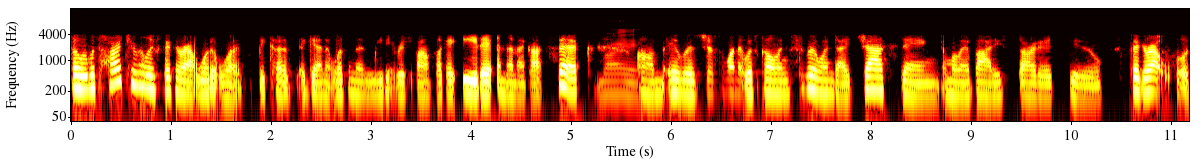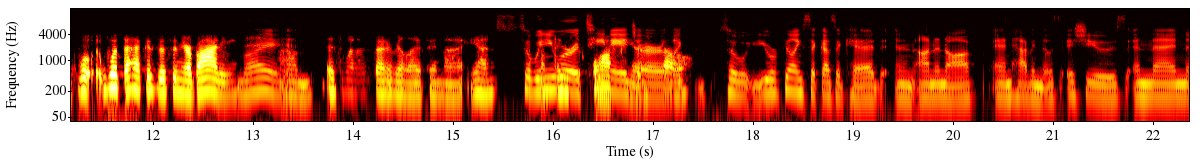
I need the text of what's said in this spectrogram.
So it was hard to really figure out what it was because again, it wasn't an immediate response. Like I ate it and then I got sick. Right. Um, it was just when it was going through and digesting and when my body started to figure out like what, what the heck is this in your body right um, is when i started realizing that yeah so when you were a teenager here, so. like so you were feeling sick as a kid and on and off and having those issues and then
